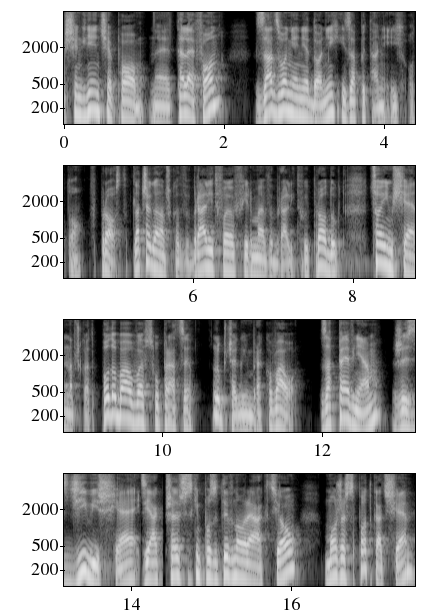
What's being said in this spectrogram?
sięgnięcie po e, telefon zadzwonienie do nich i zapytanie ich o to wprost. Dlaczego na przykład wybrali Twoją firmę, wybrali Twój produkt, co im się na przykład podobało we współpracy lub czego im brakowało. Zapewniam, że zdziwisz się, z jak przede wszystkim pozytywną reakcją możesz spotkać się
